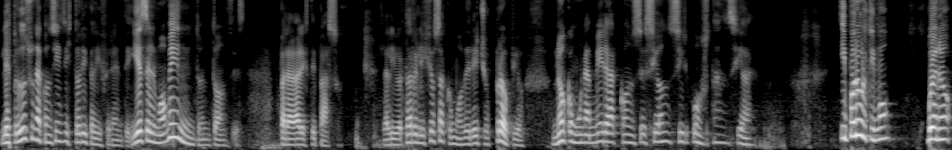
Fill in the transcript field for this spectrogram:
les produce una conciencia histórica diferente. Y es el momento entonces para dar este paso. La libertad religiosa como derecho propio, no como una mera concesión circunstancial. Y por último, bueno,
